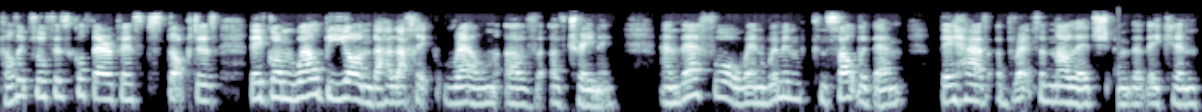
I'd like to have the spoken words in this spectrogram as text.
pelvic floor physical therapists, doctors. They've gone well beyond the halachic realm of, of training. And therefore, when women consult with them, they have a breadth of knowledge that they can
